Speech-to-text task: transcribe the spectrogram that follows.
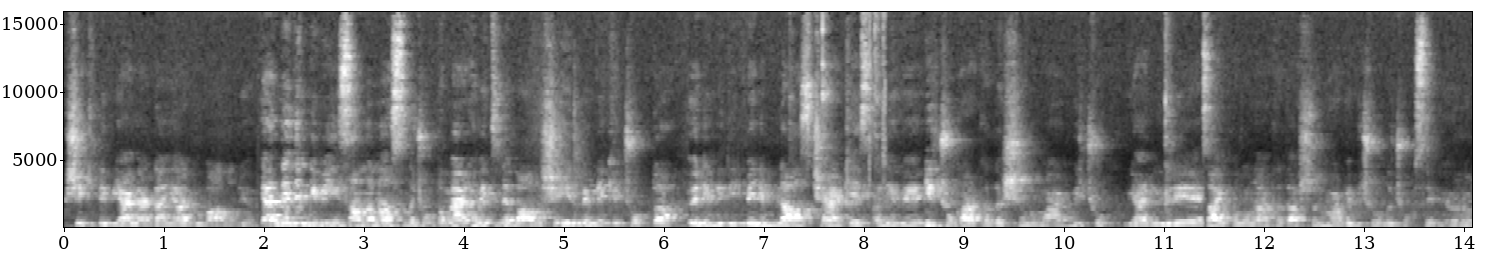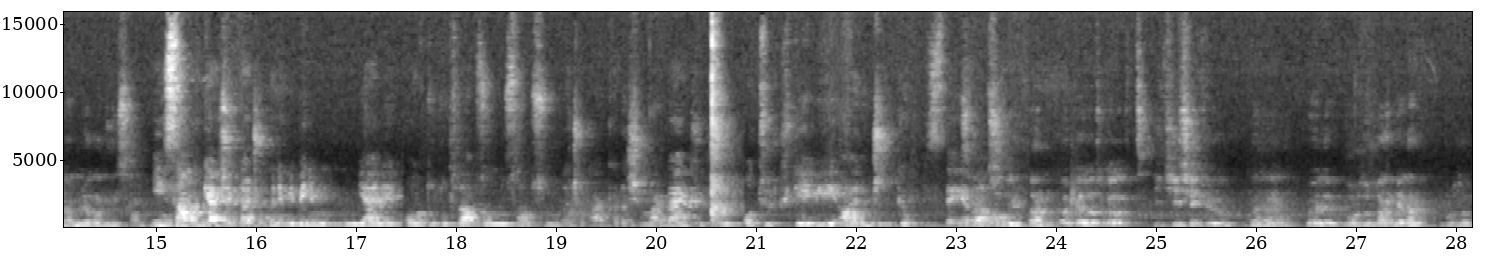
Bir şekilde bir yerlerden yardım bağlanıyor. Yani dediğim gibi insanların aslında çok da merhametine bağlı. Şehir, memleket çok da önemli değil. Benim Laz, Çerkes, Alevi birçok arkadaşım var. Birçok yani yüreğe sahip olan arkadaşlarım var ve birçoğunu da çok seviyorum. Önemli olan insan. İnsanlık gerçekten çok önemli. Benim yani Ordulu, Trabzonlu, Samsunlu da çok arkadaşım var. Ben Kürt'üm, o Türk diye bir ayrımcılık yok bizde ya da o... Ben Öpel Otokalık 2'yi çekiyordum. Hı hı. Ee, böyle Burdur'dan gelen, Burdur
